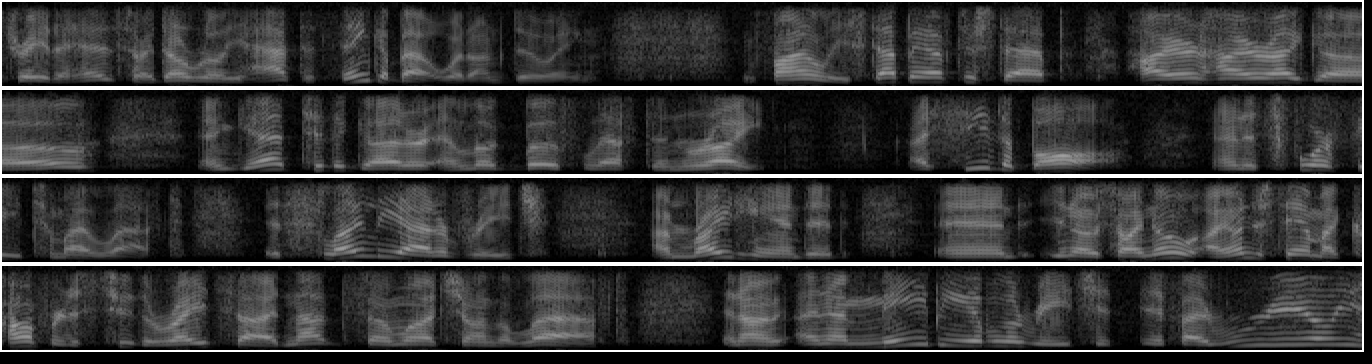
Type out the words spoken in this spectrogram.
straight ahead, so I don't really have to think about what I'm doing. And finally, step after step, higher and higher I go, and get to the gutter and look both left and right. I see the ball, and it's four feet to my left. It's slightly out of reach. I'm right handed, and you know, so I know I understand my comfort is to the right side, not so much on the left. And I and I may be able to reach it if I really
